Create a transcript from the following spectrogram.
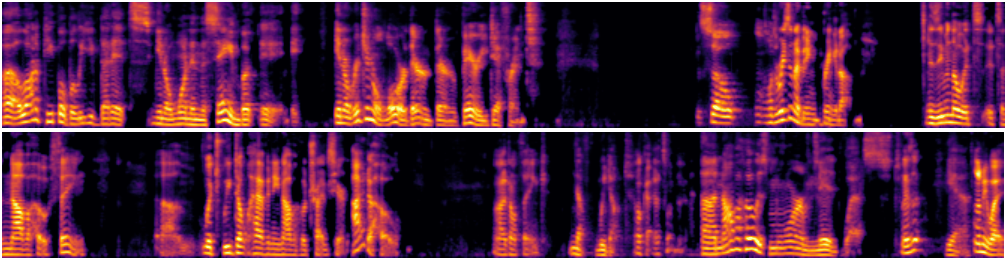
uh, a lot of people believe that it's you know one and the same, but it, it, in original lore, they're they're very different. So well, the reason I bring bring it up is even though it's it's a Navajo thing, um, which we don't have any Navajo tribes here in Idaho. I don't think. No, we don't. Okay, that's what Uh, Navajo is more Midwest. is it. Yeah. Anyway,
